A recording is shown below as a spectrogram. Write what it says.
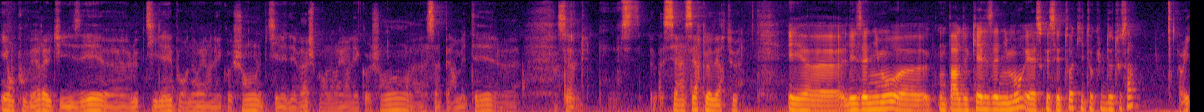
Et on pouvait réutiliser euh, le petit lait pour nourrir les cochons, le petit lait des vaches pour nourrir les cochons. euh, ça permettait. euh, c'est- c'est un cercle vertueux. Et les animaux, on parle de quels animaux Et est-ce que c'est toi qui t'occupes de tout ça? Oui,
